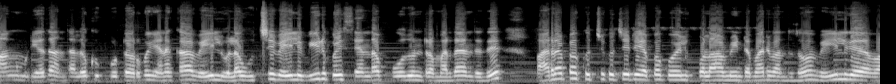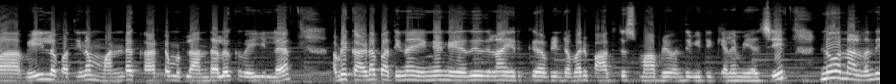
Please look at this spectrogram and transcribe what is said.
வாங்க முடியாது. அந்த அளவுக்கு கூட்டம் இருக்கும். எனக்கா வெயில் உள்ள உச்சி வெயில் வீடு போய் சேர்ந்தா போதுன்ற மாதிரி தான் இருந்தது. வரப்ப குச்சி குச்சிட்டு எப்ப கோயிலுக்கு போலாம் அப்படின்ற மாதிரி வந்ததும் வெயில் வெயில்ல பாத்தீங்கன்னா மண்டை காட்ட முடியல. அந்த அளவுக்கு வெயில்ல. அப்படியே கடை பாத்தீங்கன்னா எங்கெங்க எது இதெல்லாம் இருக்கு அப்படின்ற மாதிரி பார்த்துட்டு சும்மா அப்படியே வந்து சொல்லிட்டு கிளம்பியாச்சு. இன்னொரு நாள் வந்து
